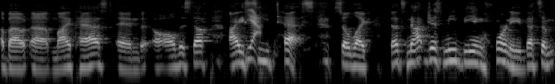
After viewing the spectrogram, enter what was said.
about uh, my past and all this stuff. I Yeah. see Tess. So, like, that's not just me being horny. That's some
